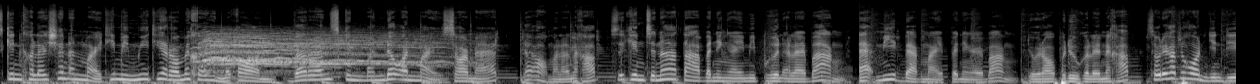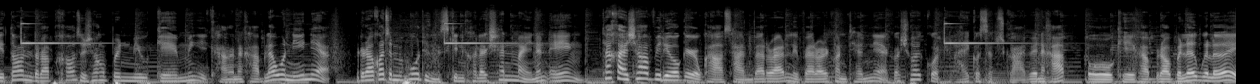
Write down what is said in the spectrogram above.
สกินคอลเลกชันอันใหม่ที่มีมีดที่เราไม่เคยเห็นมาก่อน Valorant Skin Bundle อันใหม่ s a r m a t ได้ออกมาแล้วนะครับ สกินจะหน้าตาเป็นยังไง มีปืนอะไรบ้าง และมีดแบบใหม่เป็นยังไงบ้าง เดี๋ยวเราไปดูกันเลยนะครับ สวัสดีครับทุกคน ยินดีต้อนรับเข้าสู่ช่อง Print Mill Gaming อีกครั้งนะครับ แล้ววันนี้เนี่ย เราก็จะมาพูดถึงสกินคอลเลกชันใหม่นั่นเอง ถ้าใครชอบวิดีโอเกี่ยวกับข่าวสาร Valorant หรือ Valorant Content เนี่ย ก็ช่วยกดไลค์ กด subscribe ด้วยนะครับ โอเคครับ เราไปเริ่มกันเลย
